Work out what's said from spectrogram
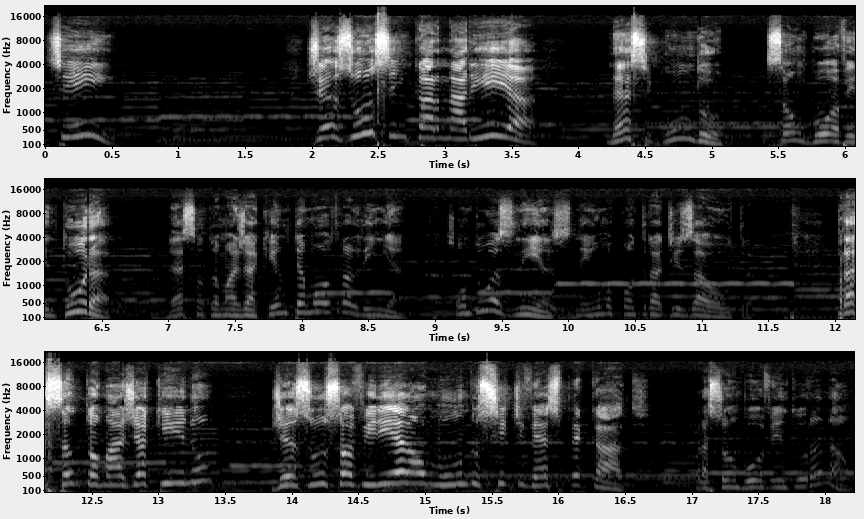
Sim. Jesus se encarnaria, né, segundo São Boaventura, né, São Tomás de Aquino tem uma outra linha. São duas linhas, nenhuma contradiz a outra. Para São Tomás de Aquino, Jesus só viria ao mundo se tivesse pecado. Para São Boaventura, não.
